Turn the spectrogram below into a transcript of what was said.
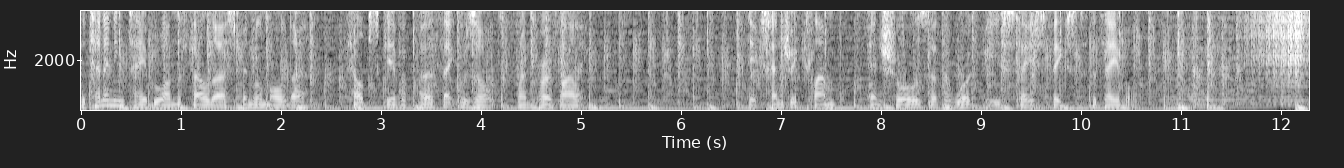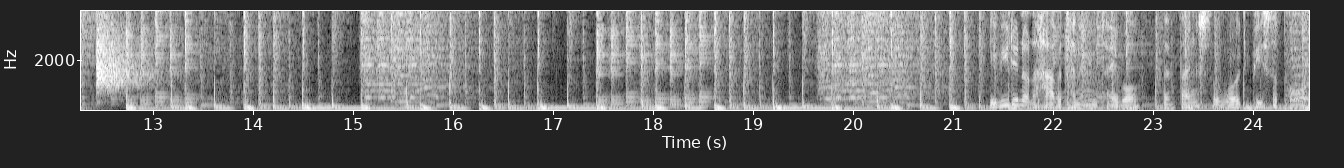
The tenoning table on the Felder spindle molder helps give a perfect result when profiling. The eccentric clamp ensures that the workpiece stays fixed to the table. If you do not have a tenoning table, then thanks to the workpiece support,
